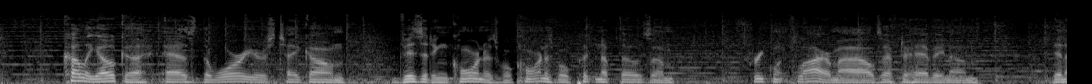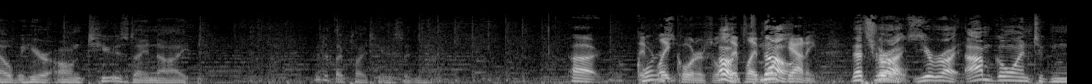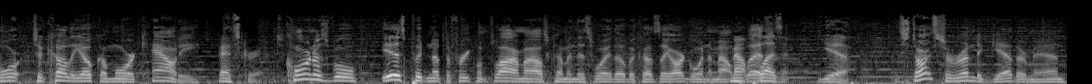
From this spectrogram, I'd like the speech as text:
Culleoka as the Warriors take on visiting Cornersville. Cornersville putting up those um, frequent flyer miles after having um, been over here on Tuesday night. Who did they play Tuesday night? Uh, They Corners- played Cornersville. Oh, they played no. County. That's Girls. right. You're right. I'm going to more to Culleoka, Moore County. That's correct. Cornersville is putting up the frequent flyer miles coming this way though because they are going to Mount, Mount Pleasant. Yeah, it starts to run together, man.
